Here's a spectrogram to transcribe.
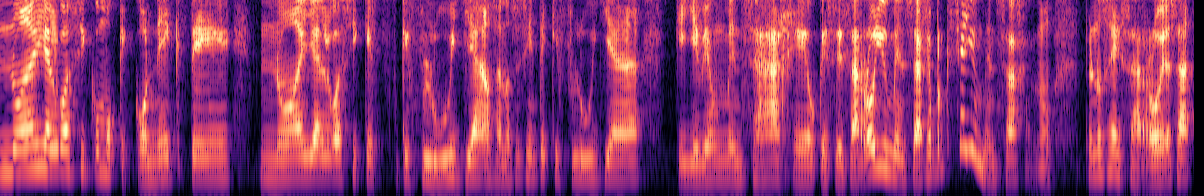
No hay algo así como que conecte. No hay algo así que, que fluya. O sea, no se siente que fluya. Que lleve un mensaje. O que se desarrolle un mensaje. Porque sí hay un mensaje, ¿no? Pero no se desarrolla. O sea,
